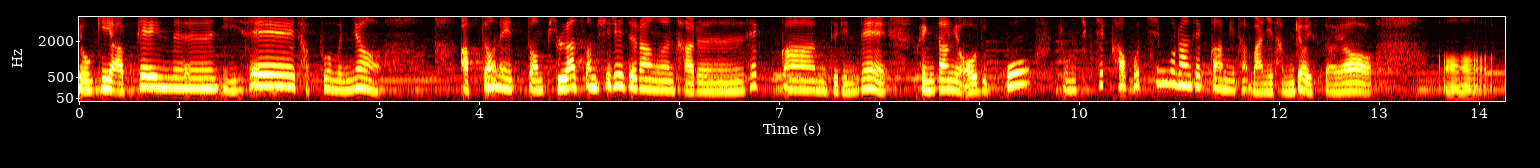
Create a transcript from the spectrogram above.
여기 앞에 있는 이 세 작품은요. 앞전에 있던 블라썸 시리즈랑은 다른 색감들인데 굉장히 어둡고 좀 칙칙하고 침울한 색감이 다 많이 담겨 있어요. 어,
